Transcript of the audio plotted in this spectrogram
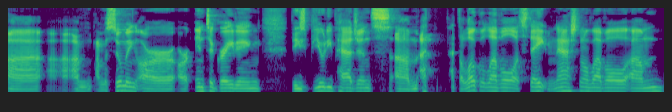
Uh, I'm I'm assuming are are integrating these beauty pageants um, at at the local level, a state and national level, um,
